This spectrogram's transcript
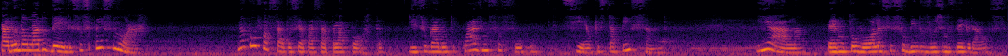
parando ao lado dele, suspenso no ar. Não vou forçar você a passar pela porta, disse o garoto quase em sussurro, se é o que está pensando. E Alan? perguntou Wallace subindo os últimos degraus.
